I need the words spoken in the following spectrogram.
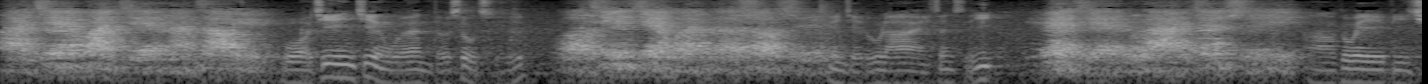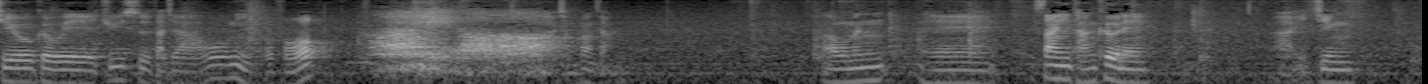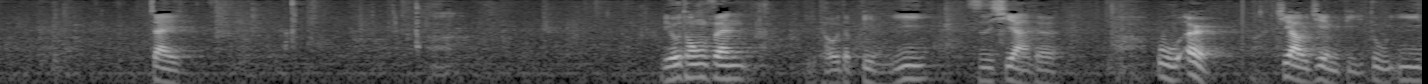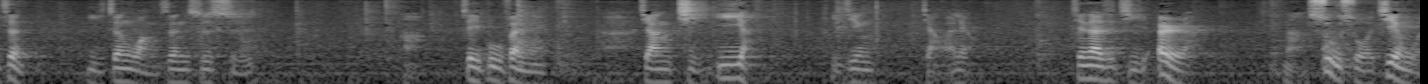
百千万劫难遭遇。我今见闻得受持。我今见闻得受持。愿解如来真实义。愿解如来真实义。啊，各位比丘、各位居士，大家阿弥陀佛。阿弥陀佛。啊，请放掌。啊，我们呃上一堂课呢，啊已经在流通分里头的丙一之下的啊物二啊教见比度一正以真往生之时。啊这一部分呢将己一呀、已经讲完了，现在是己二啊，那述所见闻，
